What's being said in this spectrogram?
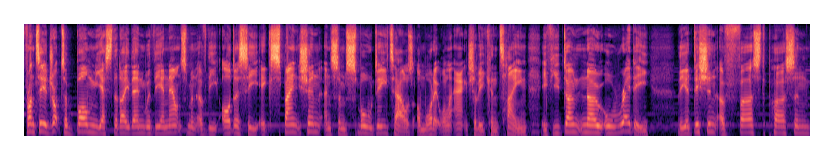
Frontier dropped a bomb yesterday then with the announcement of the Odyssey expansion and some small details on what it will actually contain. If you don't know already the addition of first person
